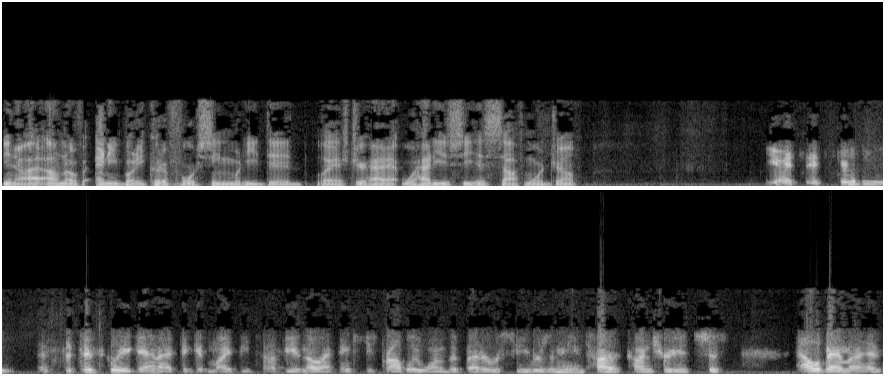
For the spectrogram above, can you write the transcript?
you know, I, I don't know if anybody could have foreseen what he did last year. How, how do you see his sophomore jump? Yeah, it's, it's going to be statistically again. I think it might be tough, even though I think he's probably one of the better receivers in the entire country. It's just Alabama has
